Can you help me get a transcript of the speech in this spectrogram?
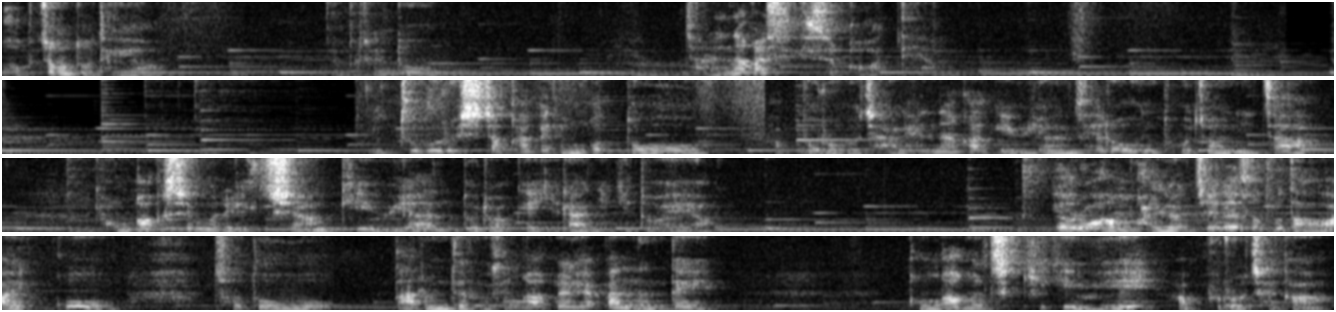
걱정도 돼요. 그래도 잘 해나갈 수 있을 것 같아요. 유튜브를 시작하게 된 것도 앞으로 잘 해나가기 위한 새로운 도전이자 경각심을 잃지 않기 위한 노력의 일환이기도 해요. 여러 암 관련 책에서도 나와 있고 저도 나름대로 생각을 해봤는데 건강을 지키기 위해 앞으로 제가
